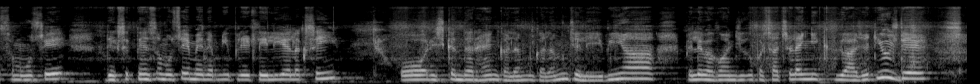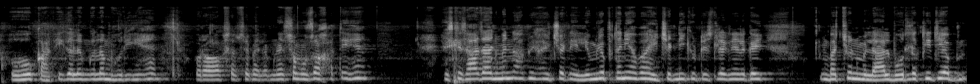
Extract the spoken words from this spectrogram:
समोसे देख सकते हैं समोसे। मैंने अपनी प्लेट ले ली है अलग से ही। और इसके अंदर हैं गलम गलम जलेबियाँ। पहले भगवान जी को प्रसाद चढ़ाएँगे, क्योंकि आज है ट्यूसडे। ओह, काफ़ी गलम गलम हो रही हैं। और आप सबसे पहले अपने समोसा खाते हैं। इसके साथ आज मैंने अपनी हरी चटनी ली। मुझे पता नहीं अब हरी चटनी क्यों टेस्ट लगने लग गई। बच्चों में लाल बहुत लगती थी, अब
